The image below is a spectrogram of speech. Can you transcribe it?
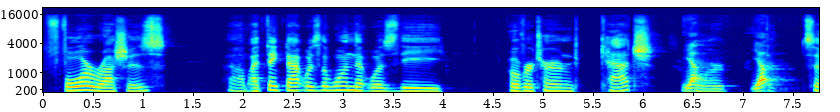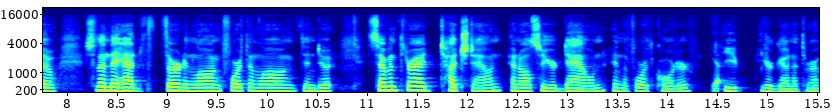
four rushes. Um, I think that was the one that was the overturned catch. Yeah. Yep. So so then they had third and long, fourth and long, didn't do it. Seventh drive touchdown, and also you're down in the fourth quarter. Yep. You, you're gonna throw.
